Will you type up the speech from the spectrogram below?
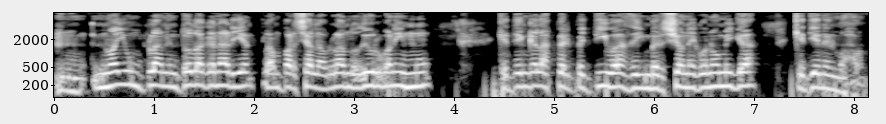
no hay un plan en toda Canarias, plan parcial hablando de urbanismo, que tenga las perspectivas de inversión económica que tiene el mojón.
